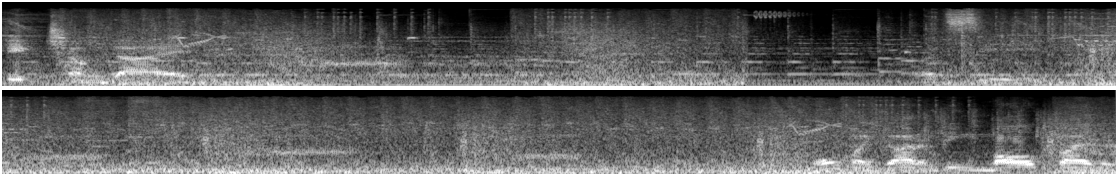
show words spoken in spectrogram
Big Chung guy. Oh my god, I'm being mauled by their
